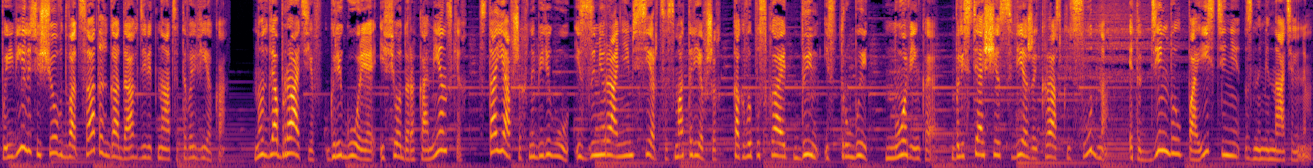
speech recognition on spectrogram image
появились еще в 20-х годах XIX века – но для братьев Григория и Федора Каменских, стоявших на берегу и с замиранием сердца смотревших, как выпускает дым из трубы новенькое, блестящее свежей краской судно, этот день был поистине знаменательным.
